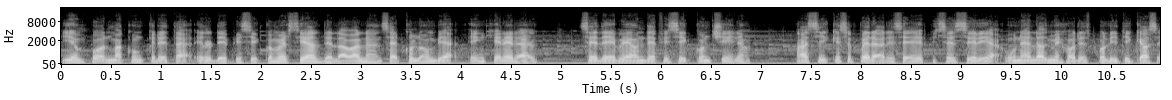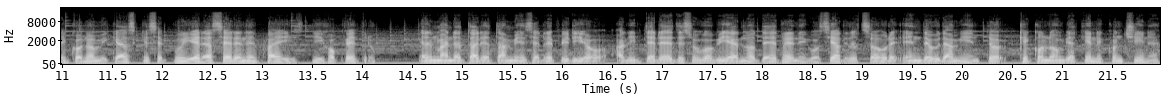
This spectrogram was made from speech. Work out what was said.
y en forma concreta el déficit comercial de la balanza de Colombia en general se debe a un déficit con China. Así que superar ese déficit sería una de las mejores políticas económicas que se pudiera hacer en el país, dijo Petro. El mandatario también se refirió al interés de su gobierno de renegociar el sobreendeudamiento que Colombia tiene con China,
